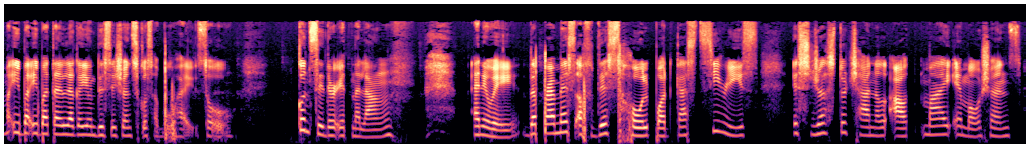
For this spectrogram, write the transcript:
maiba-iba talaga yung decisions ko sa buhay. So, consider it na lang. Anyway, the premise of this whole podcast series is just to channel out my emotions,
